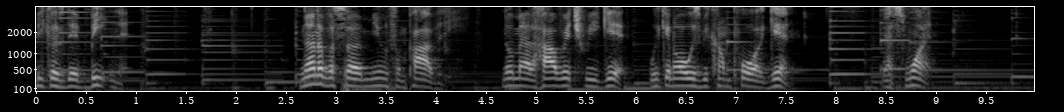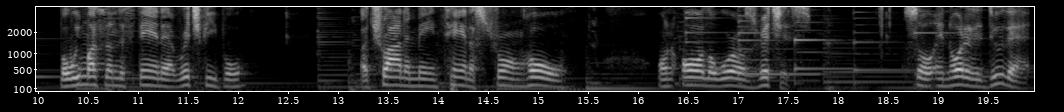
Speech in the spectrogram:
because they've beaten it. None of us are immune from poverty. No matter how rich we get, we can always become poor again. That's one. But we must understand that rich people are trying to maintain a strong hold on all the world's riches. So, in order to do that,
